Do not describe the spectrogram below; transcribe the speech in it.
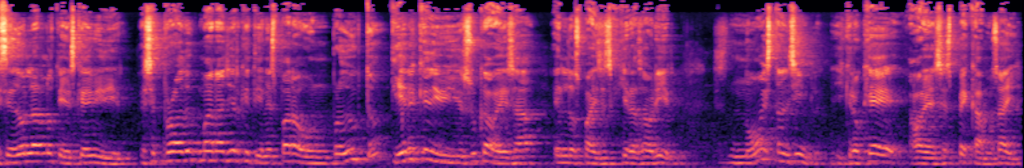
Ese dólar lo tienes que dividir. Ese product manager que tienes para un producto tiene que dividir su cabeza en los países que quieras abrir no es tan simple y creo que a veces pecamos ahí.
